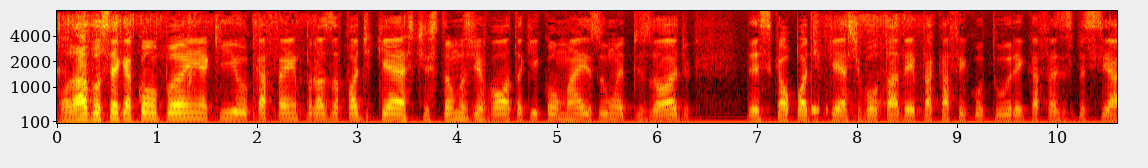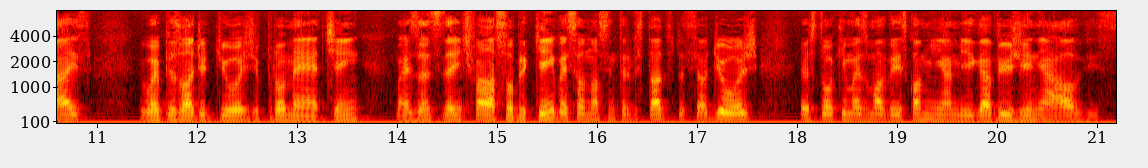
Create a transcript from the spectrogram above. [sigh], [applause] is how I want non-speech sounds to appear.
Olá, você que acompanha aqui o Café em Prosa Podcast. Estamos de volta aqui com mais um episódio desse que é o podcast voltado aí para cafeicultura e cafés especiais. E o episódio de hoje promete, hein? Mas antes da gente falar sobre quem vai ser o nosso entrevistado especial de hoje, eu estou aqui mais uma vez com a minha amiga Virgínia Alves.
